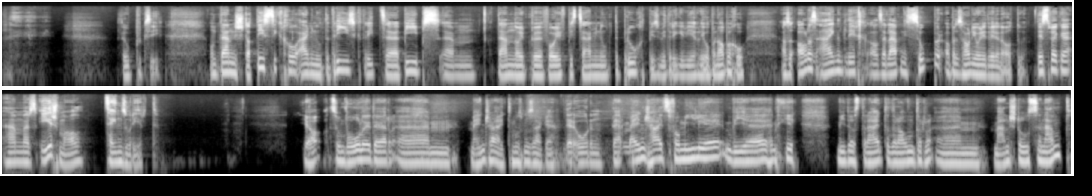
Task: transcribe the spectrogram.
Super gewesen. Und dann ist Statistik gekommen, 1 Minute 30, 13 Beeps, ähm, dann noch etwa 5 bis 10 Minuten gebraucht, bis wieder irgendwie ein bisschen oben runterkommen. Also alles eigentlich als Erlebnis super, aber das habe ich auch nicht wieder antun. Deswegen haben wir es erstmal zensurriert. Ja, zum Wohle der ähm, Menschheit, muss man sagen. Der Ohren. Der Menschheitsfamilie, wie, äh, wie, wie das der eine oder andere ähm, Mensch draussen nennt.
